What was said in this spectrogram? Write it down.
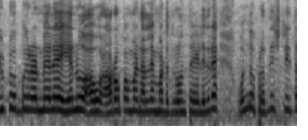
ಯೂಟ್ಯೂಬ್ಗಳ ಮೇಲೆ ಏನು ಅವ್ರು ಆರೋಪ ಮಾಡಿ ಹಲ್ಲೆ ಮಾಡಿದ್ರು ಅಂತ ಹೇಳಿದರೆ, ಒಂದು ಪ್ರತಿಷ್ಠಿತ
